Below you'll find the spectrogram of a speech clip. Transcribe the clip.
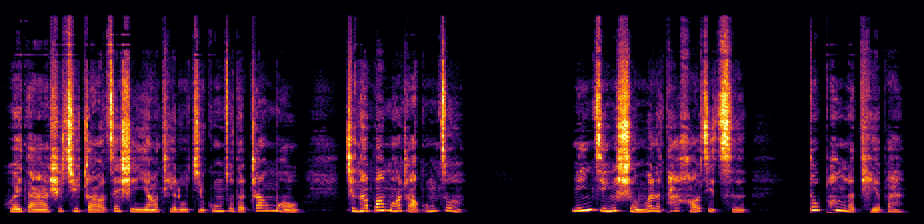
回答是去找在沈阳铁路局工作的张某，请他帮忙找工作。民警审问了他好几次，都碰了铁板。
